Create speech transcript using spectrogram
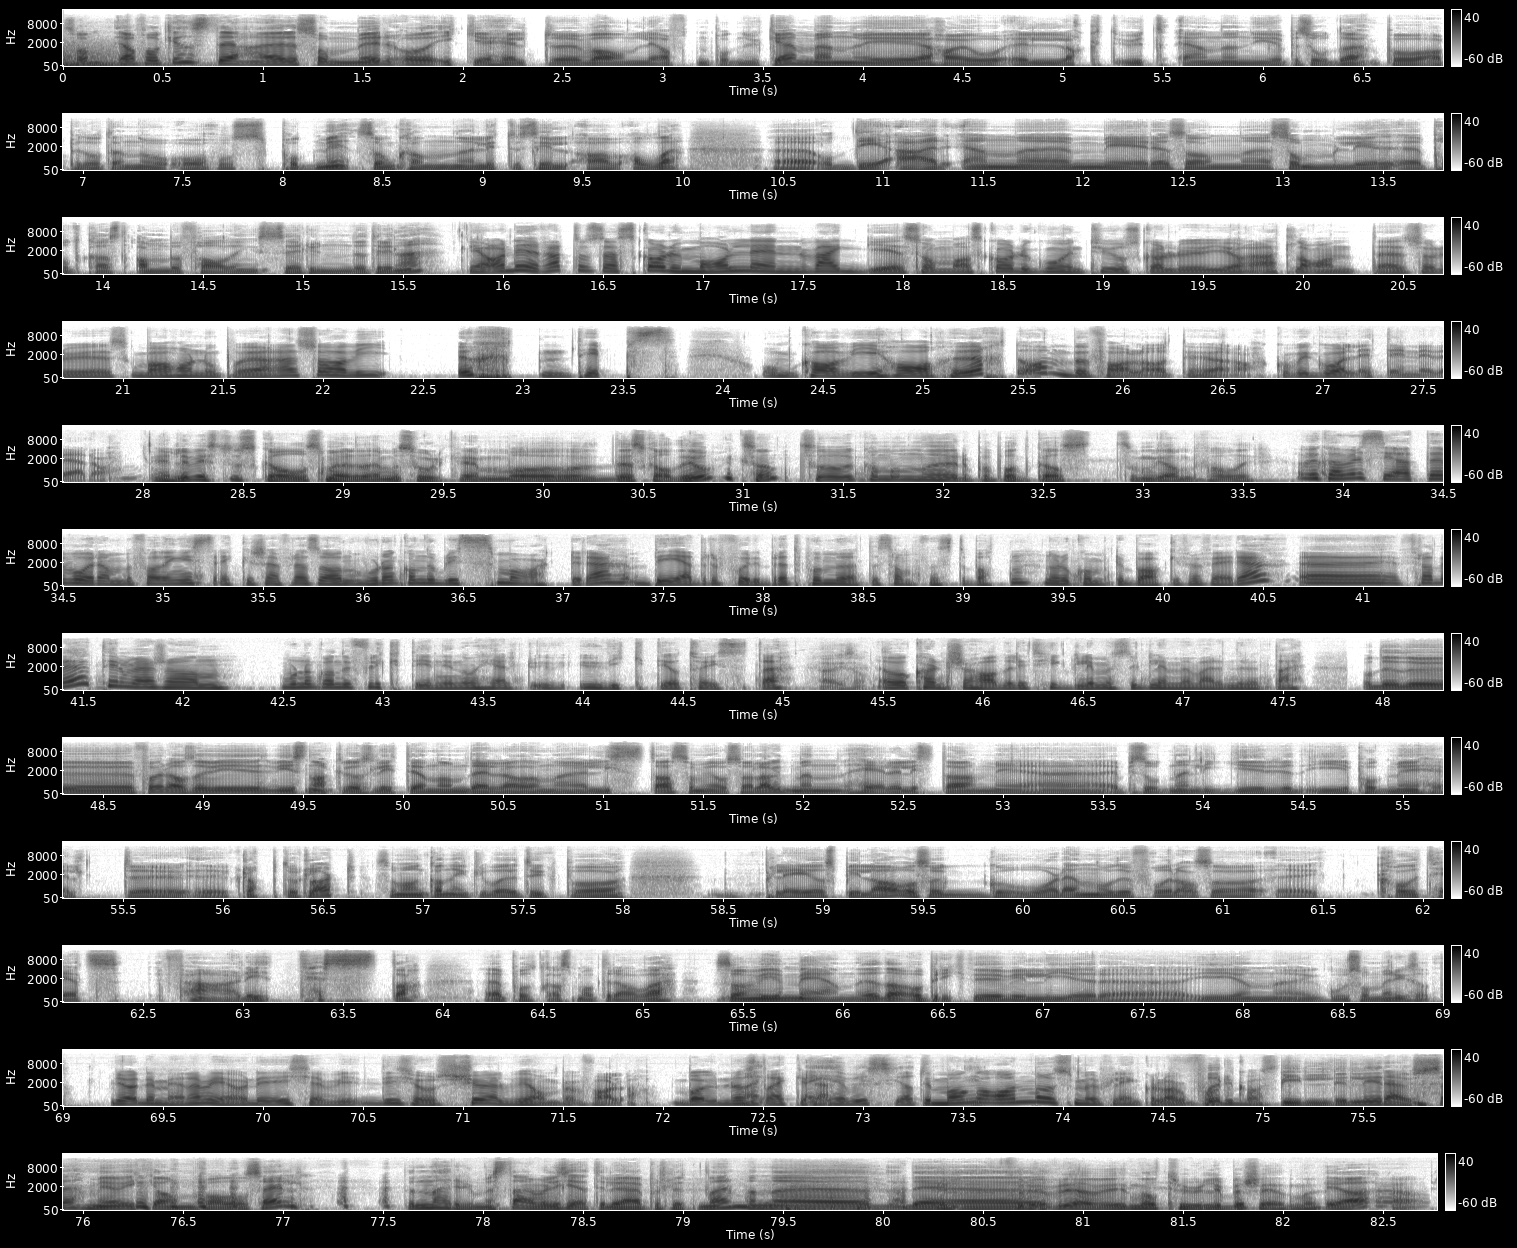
Sånn. Ja, folkens. Det er sommer og ikke helt eh, vanlig Aftenpodden-uke, men vi har jo lagt ut en ny episode på ap.no og hos Podme som kan lyttes til av alle. Eh, Og det er en eh, mer sånn sommerlig podkast-anbefalingsrunde, Trine. Ja, det er rett og slett. Skal du male en vegg i sommer, skal du gå en tur, skal du gjøre et eller annet eh, så du skal bare ha noe på øret, så har vi ørten tips om hva vi har hørt og anbefaler at du hører. Hvor vi går litt inn i det, da. Eller hvis du skal smøre deg med solkrem, og det skal du jo, ikke sant? Så kan man høre på podkast som vi anbefaler. Og vi kan vel si at eh, våre anbefalinger strekker seg fra sånn hvordan kan du bli smartere, bedre forberedt på å møte samfunnsdebatten når du kommer tilbake fra ferie, eh, fra det til mer sånn hvordan kan du flykte inn i noe helt uviktig og tøysete, Ja, og kanskje ha det litt hyggelig mens du glemmer verden rundt deg. Og det du får, altså vi, vi snakker oss litt gjennom deler av denne lista som vi også har lagd, men hele lista med episodene ligger i Podme helt uh, klappet og klart. Så man kan egentlig bare trykke på play og spille av, og så går den, og du får altså uh, kvalitets ferdig testa uh, podkastmateriale som vi mener da oppriktig vil gi, uh, gi en uh, god sommer, ikke sant? Ja, det mener vi, og det er ikke, vi, det er ikke oss sjøl vi anbefaler. Bare understreke Nei, det. jeg vil si at Det er mange andre som er flinke å lage podkast. forbilledlig rause med å ikke anbefale oss selv. Det nærmeste er vel Kjetil og jeg på slutten der, men det For øvrig er vi naturlig beskjedne. Ja. Ja.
